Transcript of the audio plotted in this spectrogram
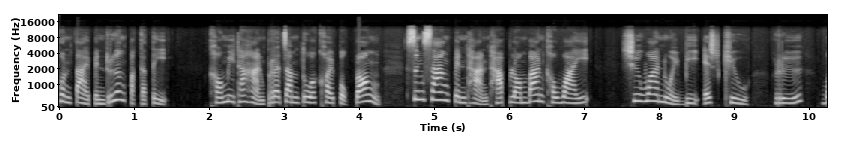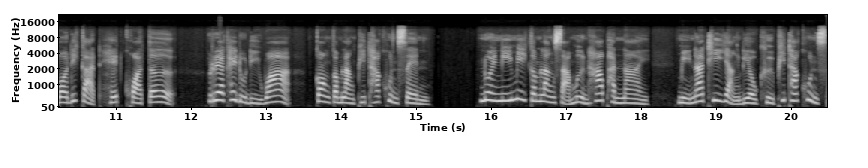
คนตายเป็นเรื่องปกติ เขามีทหารประจำตัวคอยปกป้อง ซึ่งสร้างเป็นฐานทัพล้อมบ้านเขาไว้ ชื่อว่าหน่วย BHQ หรือ Bodyguard Headquarter เรียกให้ดูดีว่ากองกำลังพิทักษ์ฮุนเซน หน่วยนี้มีกำลัง 35,000 นาย มีหน้าที่อย่างเดียวคือพิทักษ์ฮุนเซ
